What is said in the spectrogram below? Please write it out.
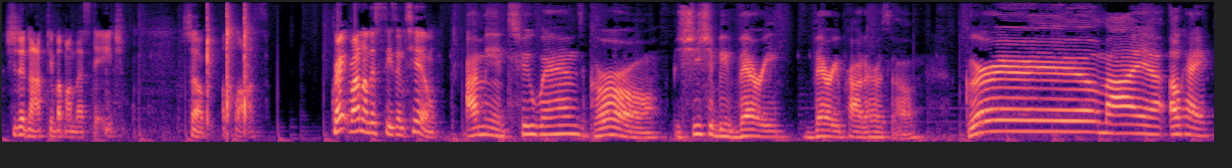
She did not give up on that stage. So, applause. Great run on this season, too. I mean, two wins, girl. She should be very, very proud of herself. Girl, Mhi'ya. Okay,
